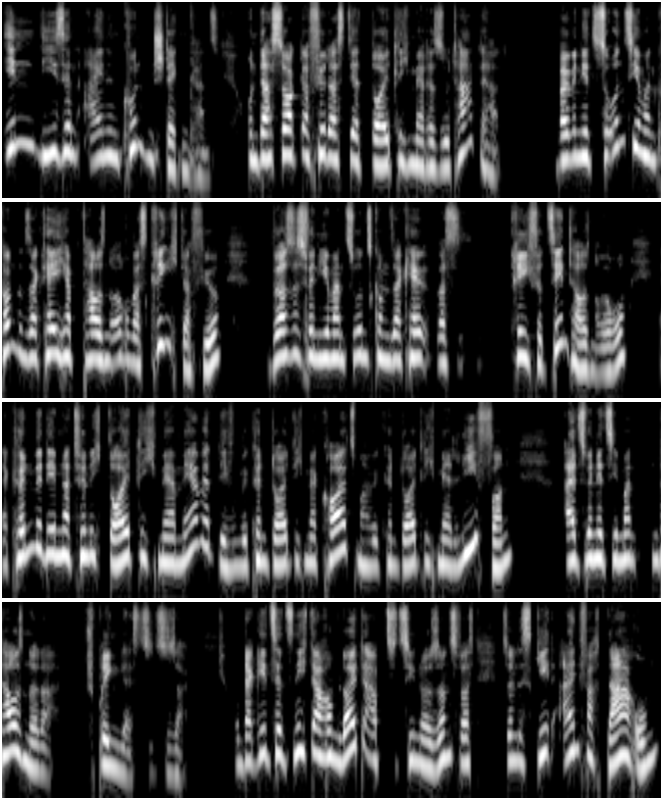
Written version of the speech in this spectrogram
in diesen einen Kunden stecken kannst. Und das sorgt dafür, dass der deutlich mehr Resultate hat. Weil wenn jetzt zu uns jemand kommt und sagt, hey, ich habe 1000 Euro, was kriege ich dafür? Versus wenn jemand zu uns kommt und sagt, hey, was kriege ich für 10.000 Euro? Da können wir dem natürlich deutlich mehr Mehrwert liefern. Wir können deutlich mehr Calls machen, wir können deutlich mehr liefern, als wenn jetzt jemand einen Tausender da springen lässt, sozusagen. Und da geht es jetzt nicht darum, Leute abzuziehen oder sonst was, sondern es geht einfach darum,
